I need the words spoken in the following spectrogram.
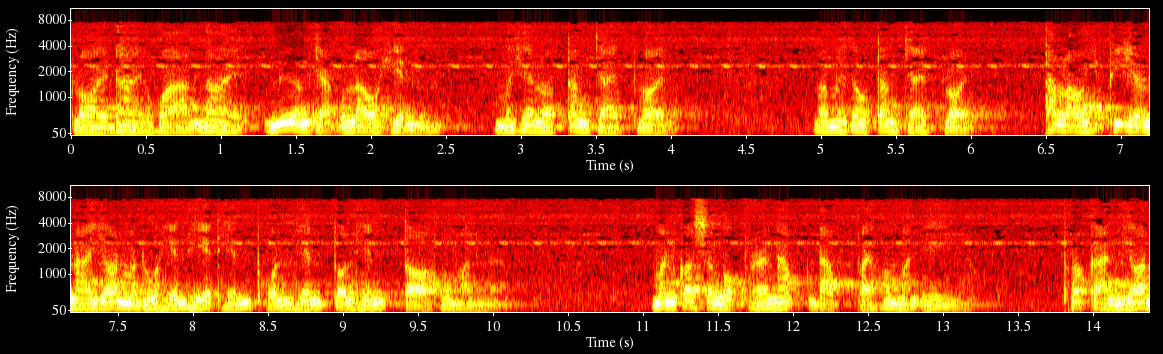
ปล่อยได้วางได้ เนื่องจากเราเห็น ไม่ใช่เราตั้งใจปล่อย เราไม่ต้องตั้งใจปล่อย ถ้าเราพิจารณาย้อนมาดูเห็นเหตุเห็นผลเห็นต้นเห็นต่อของมันมันก็สงบระงับดับไปของมันเอง เพราะการย้อน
